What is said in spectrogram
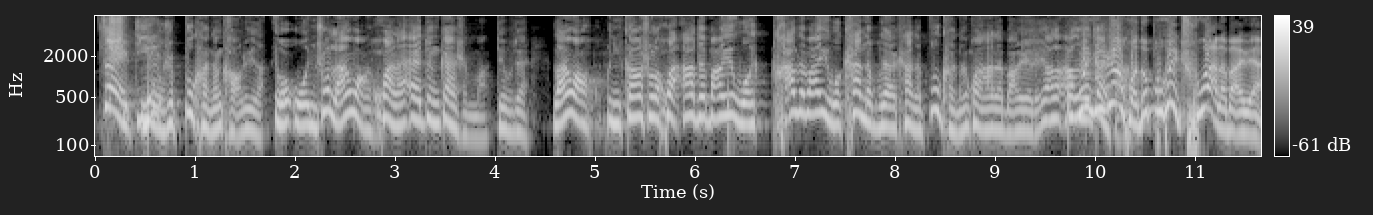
再低我是不可能考虑的。我我你说篮网换来艾顿干什么？对不对？篮网你刚刚说了换阿德巴约，我阿德巴约我看都不带看的，不可能换阿德巴约的。要阿德巴约问题热火都不会出阿德巴约。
